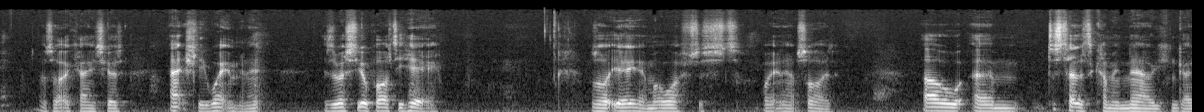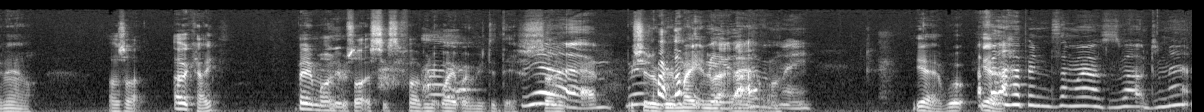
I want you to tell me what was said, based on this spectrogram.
I was like, "Okay." She goes, "Actually, wait a minute. Is the rest of your party here?" I was like, "Yeah, yeah. My wife's just waiting outside." Oh, um, just tell her to come in now. You can go now. I was like, "Okay." Bear in mind, it was like a 65 minute wait when we did this. Yeah, we we're should have been waiting we about an that, hour. haven't we? yeah, well, I yeah. that happened somewhere else as well, didn't it?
